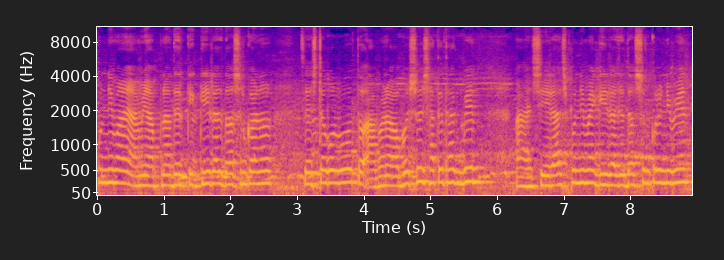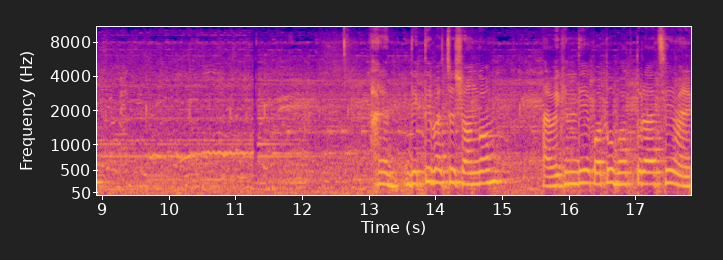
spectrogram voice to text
পূর্ণিমায় আমি আপনাদেরকে গিরিরাজ দর্শন করানোর চেষ্টা করব, তো আপনারা অবশ্যই সাথে থাকবেন আর সেই রাস পূর্ণিমায় গিরিরাজের দর্শন করে নেবেন। আর দেখতেই পাচ্ছ সঙ্গম, আর ওইখান দিয়ে কত ভক্তরা আছে মানে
